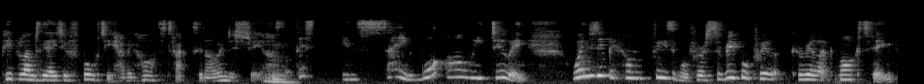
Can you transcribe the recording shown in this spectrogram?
People under the age of 40 having heart attacks in our industry. And I was mm. like, this is insane. What are we doing? When did it become feasible for a cerebral career, like marketing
